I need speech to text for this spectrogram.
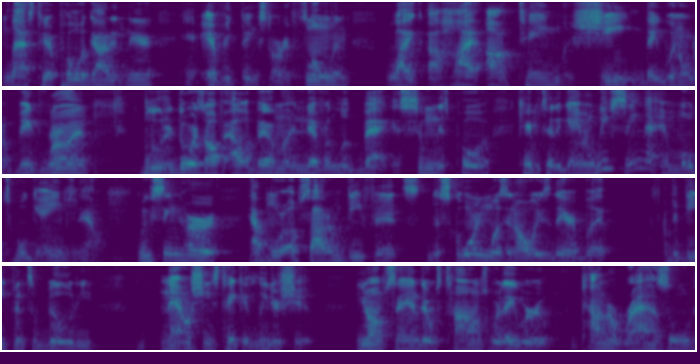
and Last-Tear Poa got in there, and everything started flowing like a high octane machine. They went on a big run, blew the doors off Alabama, and never looked back as soon as Poa came into the game. And we've seen that in multiple games now. We've seen her have more upside on defense. The scoring wasn't always there, but the defense ability. Now she's taking leadership. You know what I'm saying? There was times where they were kind of razzled,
